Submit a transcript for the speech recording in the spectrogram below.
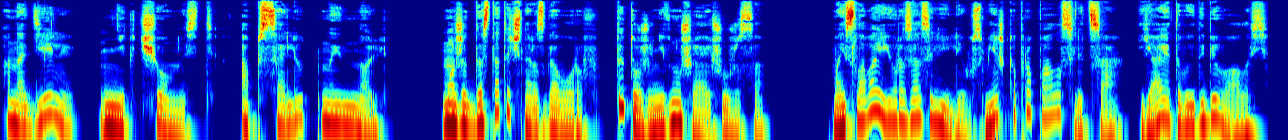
а на деле никчемность, абсолютный ноль. Может, достаточно разговоров? Ты тоже не внушаешь ужаса. Мои слова ее разозлили, усмешка пропала с лица. Я этого и добивалась.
